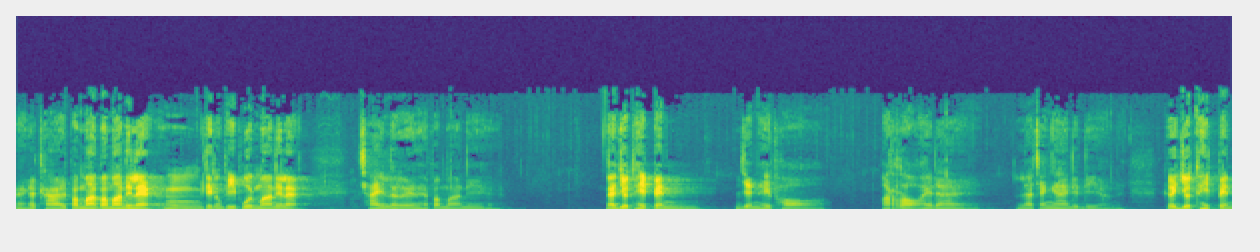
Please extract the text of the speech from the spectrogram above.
นะคล้ายๆประมาณประมาณนี้แหละที่หลวงพี่พูดมานี่แหละ ใช่เลยนะประมาณนี้นะหยุดให้เป็นเย็นให้พอรอให้ได้ แล้วจะง่ายนิดเดียวคือหยุดให้เป็น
